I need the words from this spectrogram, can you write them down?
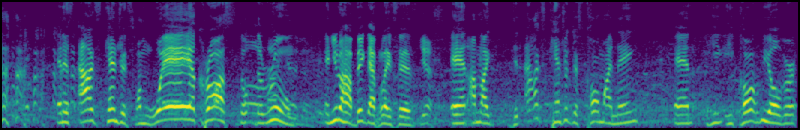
and it's Alex Kendricks from way across the, the room. And you know how big that place is. Yes. And I'm like, did Alex Kendrick just call my name? And he, he calls me over,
